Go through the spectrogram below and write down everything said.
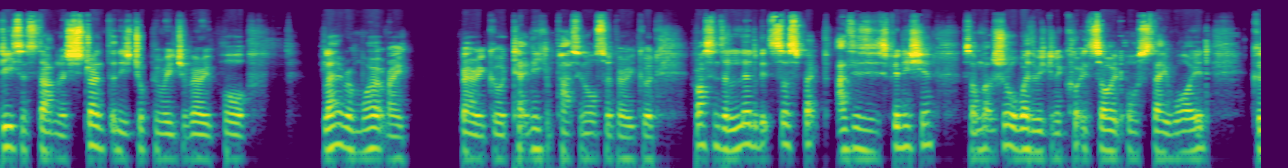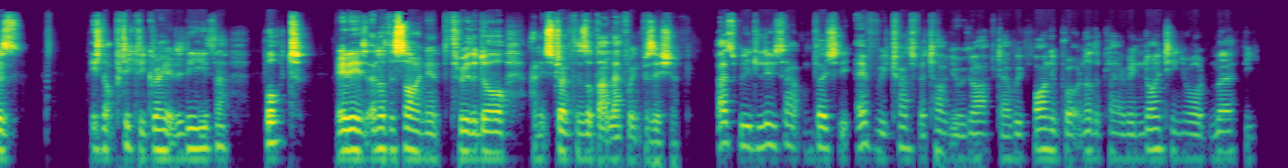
decent stamina. Strength and his jumping reach are very poor. Flair and work rate, very good. Technique and passing also very good. Crossing's a little bit suspect, as is his finishing, so I'm not sure whether he's going to cut inside or stay wide, because he's not particularly great at it either. But it is another signing through the door and it strengthens up that left wing position. As we lose out on virtually every transfer target we go after, we finally brought another player in, 19 year old Murphy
